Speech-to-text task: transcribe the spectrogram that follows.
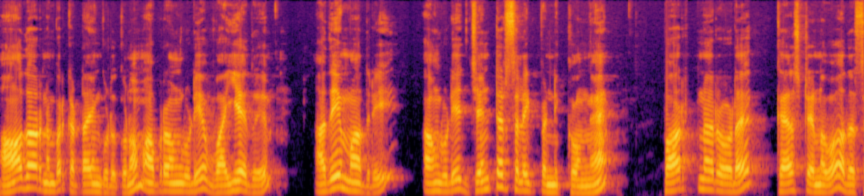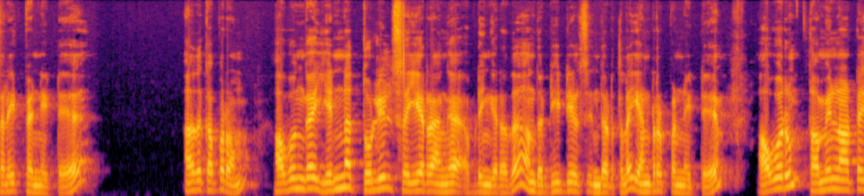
ஆதார் நம்பர் கட்டாயம் கொடுக்கணும். அப்புறம் அவங்களுடைய வயது அதே மாதிரி அவங்களுடைய ஜென்டர் செலக்ட் பண்ணிக்கோங்க. பார்ட்னரோட கேஸ்ட் என்னவோ அதை செலக்ட் பண்ணிவிட்டு அதுக்கப்புறம் அவங்க என்ன தொழில் செய்கிறாங்க அப்படிங்கிறத அந்த டீட்டெயில்ஸ் இந்த இடத்துல என்டர் பண்ணிவிட்டு அவரும் தமிழ்நாட்டை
